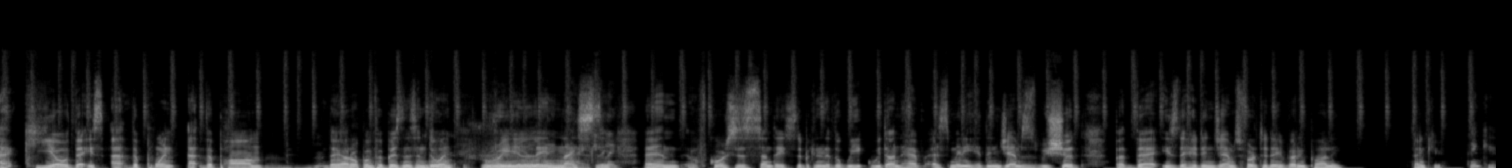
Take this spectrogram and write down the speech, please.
at Kyo. That is at the point, at the Palm. Mm-hmm. They are open for business and doing really, really nicely. nicely. And of course, it's Sunday. It's the beginning of the week. We don't have as many hidden gems as we should, but that is the hidden gems for today. Very Polly. Thank you. Thank you.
